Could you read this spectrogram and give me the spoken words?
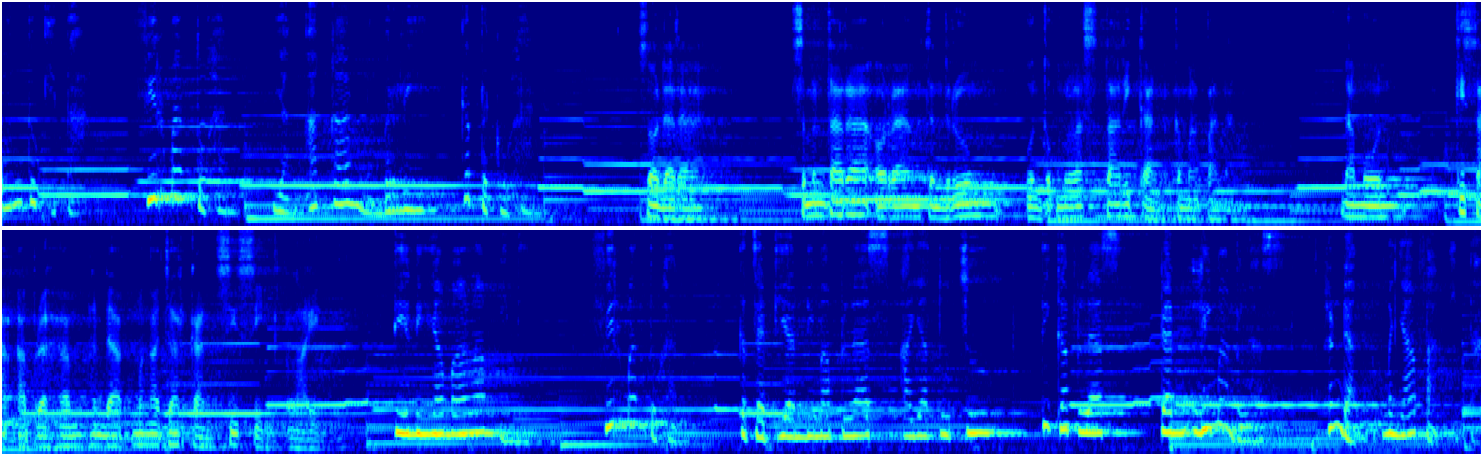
untuk kita. Firman Tuhan yang akan memberi keteguhan. Saudara, sementara orang cenderung untuk melestarikan kemapanan, namun kisah Abraham hendak mengajarkan sisi lain. Di malam ini, firman Tuhan, kejadian 15 ayat 7, 13, dan 15 hendak menyapa kita.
